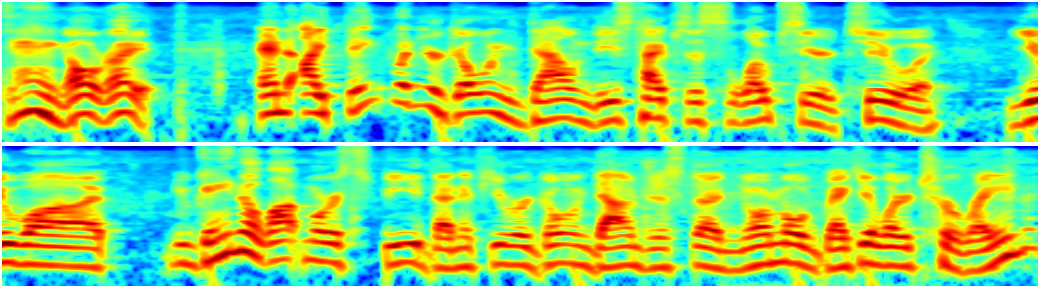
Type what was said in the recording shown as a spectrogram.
Dang, all right. And I think when you're going down these types of slopes here, too, you, uh you gain a lot more speed than if you were going down just a normal regular terrain.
